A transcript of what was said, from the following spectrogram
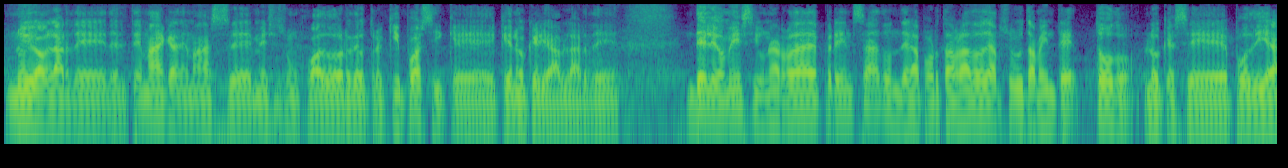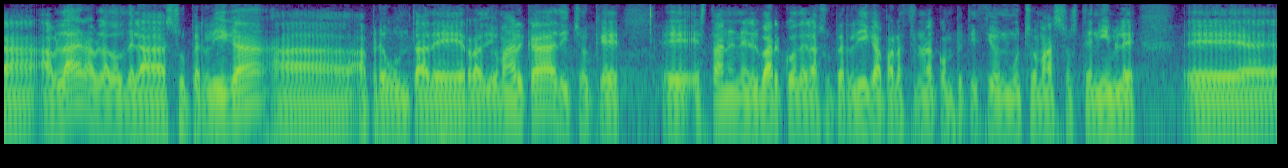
no iba a hablar de- del tema, que además eh, Messi es un jugador de otro equipo, así que, que no quería hablar de, de Leo Messi. Una rueda de prensa donde Laporta ha hablado de absolutamente todo lo que se podía hablar. Ha hablado de la Superliga a, pregunta de Radio Marca. Ha dicho que eh, están en el barco de la Superliga para hacer una competición mucho más sostenible eh,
